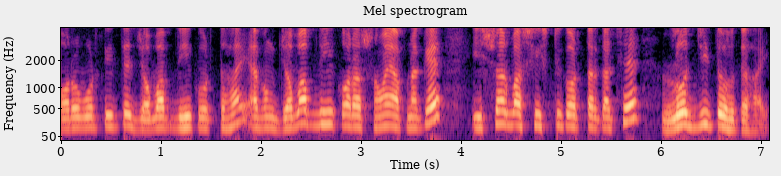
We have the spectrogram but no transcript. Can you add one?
পরবর্তীতে জবাবদিহি করতে হয় এবং জবাবদিহি করার সময় আপনাকে ঈশ্বর বা সৃষ্টিকর্তার কাছে লজ্জিত হতে হয়।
